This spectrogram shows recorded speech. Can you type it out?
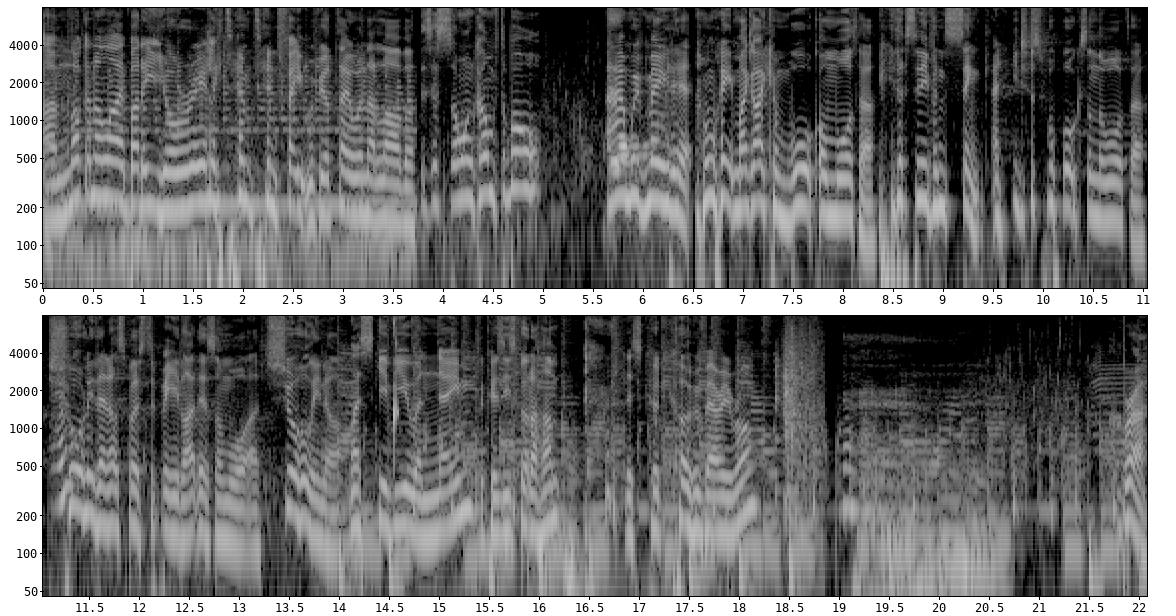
I'm not gonna lie, buddy. You're really tempting fate with your tail in that lava. This is so uncomfortable. And we've made it. Wait, my guy can walk on water. He doesn't even sink and he just walks on the water. Surely they're not supposed to be like this on water. Surely not. Let's give you a name because he's got a hump. this could go very wrong. Bruh.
